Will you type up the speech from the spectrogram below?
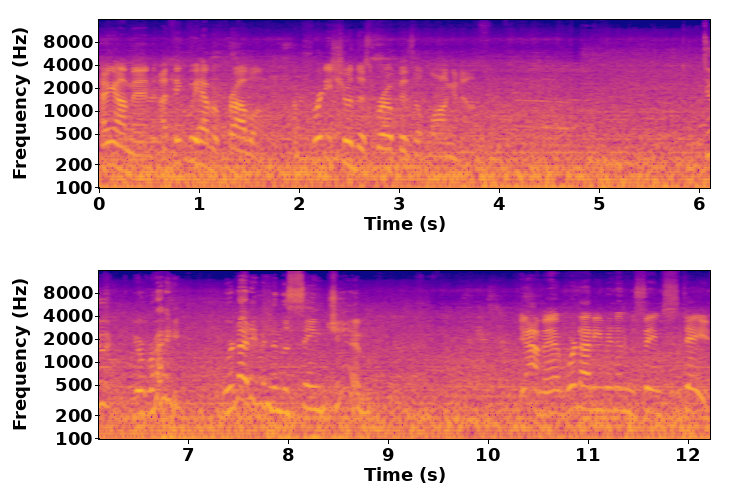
Hang on, man. I think we have a problem. I'm pretty sure this rope isn't long enough. Dude, you're right. We're not even in the same gym. Yeah, man, we're not even in the same state.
